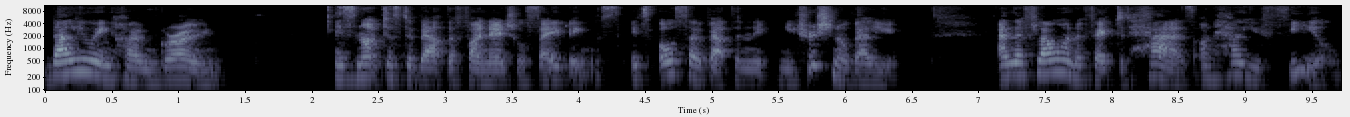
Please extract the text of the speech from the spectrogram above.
valuing homegrown is not just about the financial savings, it's also about the nutritional value and the flow on effect it has on how you feel.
